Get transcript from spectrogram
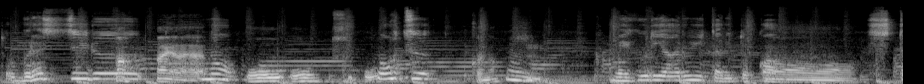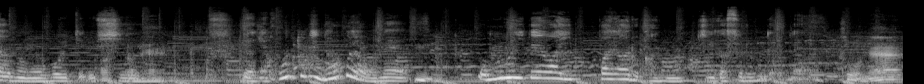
と、ブラジルのお大津かな？うん。巡り歩いたりとあかー。したのも覚えてるし。たね。いやね本当に名古屋はねうん。思い出はいっぱいある感じがするんだよね。そうね。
